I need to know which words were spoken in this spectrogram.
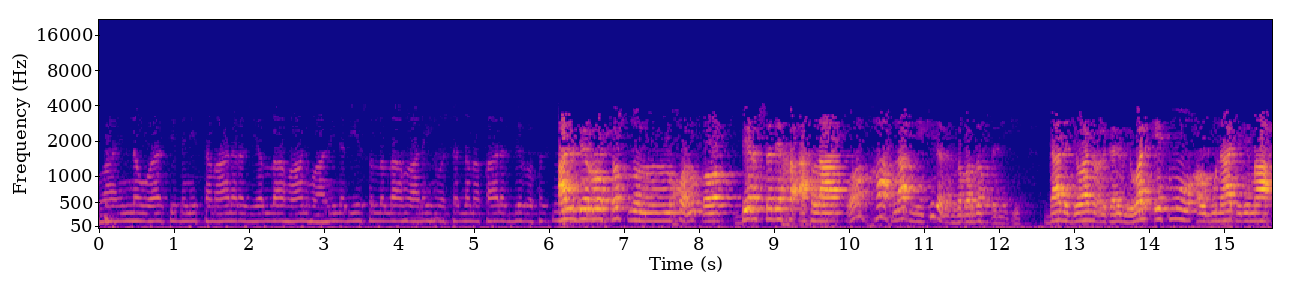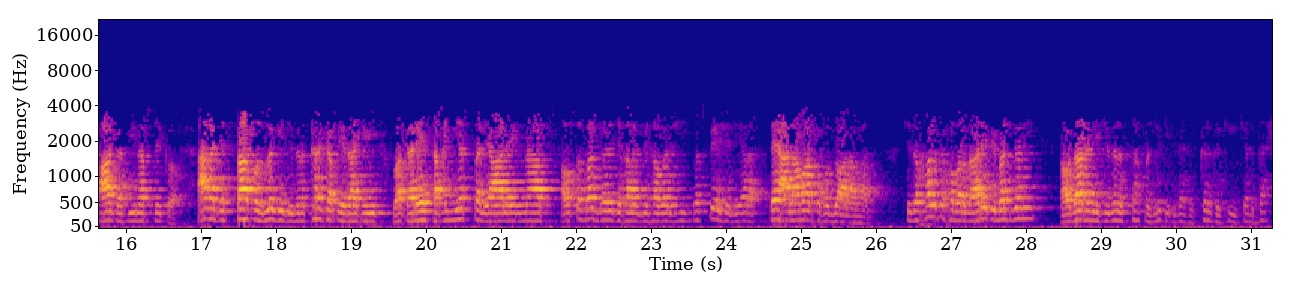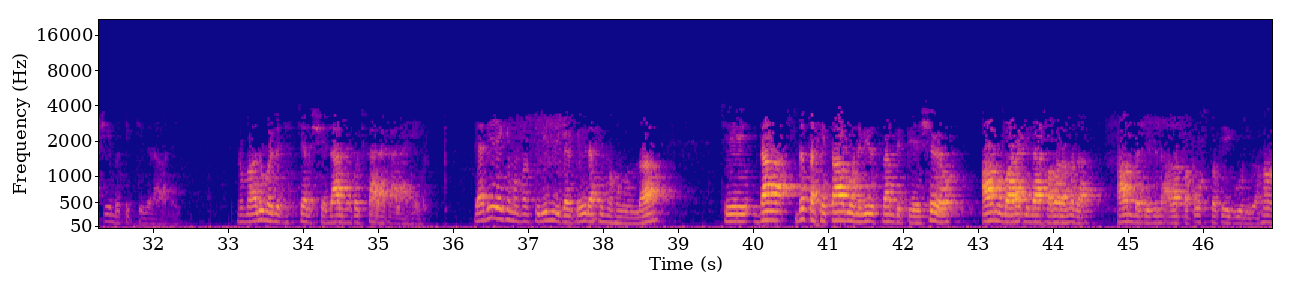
وعن نواس بن سمان رضي الله عنه عن النبي صلى الله عليه وسلم قال البر حسن البر حسن الخلق بر صدق اخلاق او اخلاق نیکی ده زبردست نیکی دا د جوان الکلم دی ول اسم او گناہ چې ما حاک فی نفسک هغه چې تاسو لګی چې در کرکا پیدا کی وکره تعیت تل علی الناس او تبغ چې خلک به خبر شي بس پیښه دی یاره ته علامات خو علامات چې د خلک خبرداري په بچ غني او دا رنګ چې دنه ستاسو په ځل کې دا فکر کوي چې دا شی به ټیک کې راوړي نو معلومه ده چې چل شی دال نه کوچ کالا کالا هي بیا دې کې مفسرین ذکر کوي رحمه الله چې دا د خطاب نبی اسلام په پیښ شو عام مبارک دا خبره نه ده عام بچی دن هغه تاسو پکې ګوري ها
